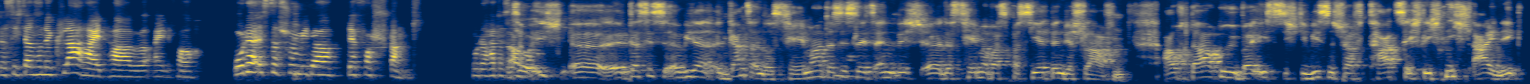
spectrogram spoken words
dass ich dann so eine Klarheit habe einfach. Oder ist das schon wieder der Verstand? Oder hat das also ich, äh, das ist äh, wieder ein ganz anderes Thema. Das ist letztendlich äh, das Thema, was passiert, wenn wir schlafen. Auch darüber ist sich die Wissenschaft tatsächlich nicht einig,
